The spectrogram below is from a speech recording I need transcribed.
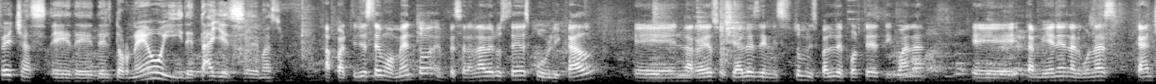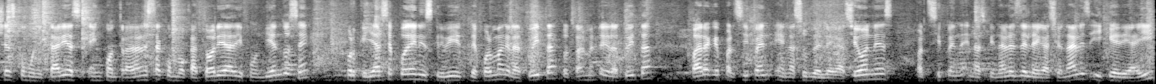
fechas eh, del torneo y detalles además. A partir de este momento empezarán a ver ustedes publicado en las redes sociales del Instituto Municipal de Deporte de Tijuana, eh, también en algunas canchas comunitarias encontrarán esta convocatoria difundiéndose porque ya se pueden inscribir de forma gratuita, totalmente gratuita, para que participen en las subdelegaciones, participen en las finales delegacionales y que de ahí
